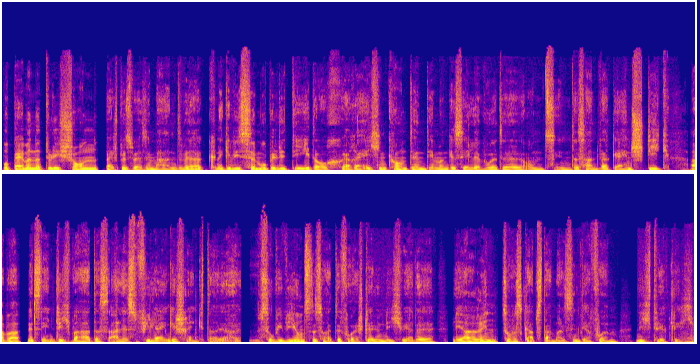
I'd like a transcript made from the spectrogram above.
wobei man natürlich schon beispielsweise im Handwerk eine gewisse Mobilität auch erreichen konnte, indem man Geselle wurde und in das Handwerk einstieg. Aber letztendlich war das alles viel eingeschränkter. Ja. So wie wir uns das heute vorstellen, ich werde Lehrerin, sowas gab es damals in der Form nicht wirklich.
